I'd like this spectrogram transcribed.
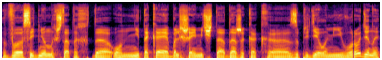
В Соединенных Штатах, да, он не такая большая мечта, даже как э, за пределами его родины,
